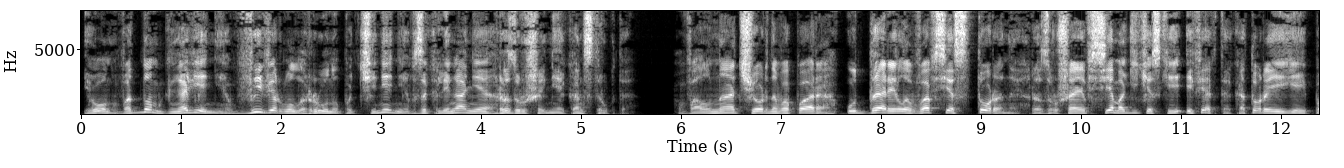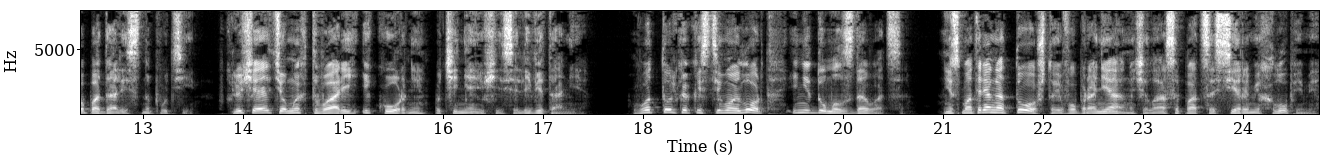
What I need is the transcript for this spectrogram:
и он в одно мгновение вывернул руну подчинения в заклинание разрушения конструкта. Волна черного пара ударила во все стороны, разрушая все магические эффекты, которые ей попадались на пути, включая темных тварей и корни, подчиняющиеся левитанию. Вот только костяной лорд и не думал сдаваться. Несмотря на то, что его броня начала осыпаться серыми хлопьями,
